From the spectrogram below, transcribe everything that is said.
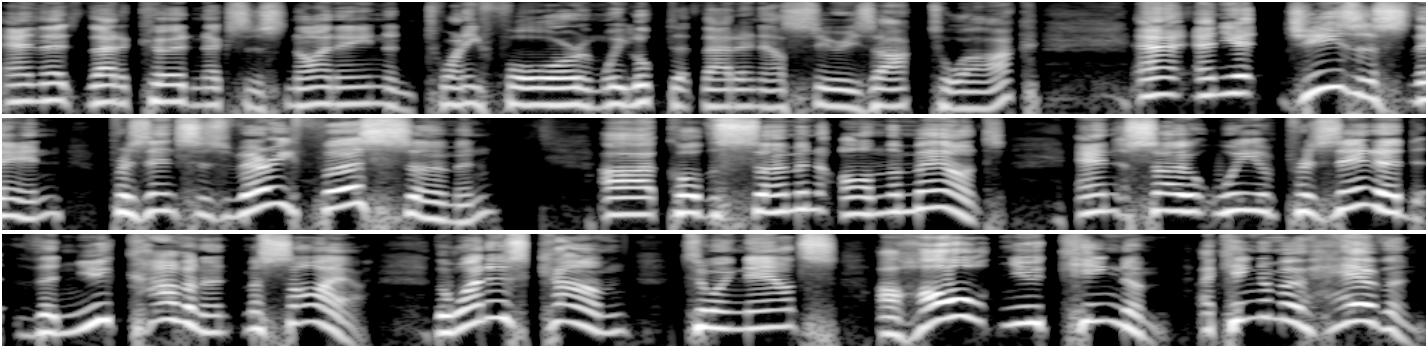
And that, that occurred in Exodus 19 and 24, and we looked at that in our series Ark to Ark. And, and yet, Jesus then presents his very first sermon uh, called the Sermon on the Mount. And so we have presented the new covenant Messiah, the one who's come to announce a whole new kingdom, a kingdom of heaven,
